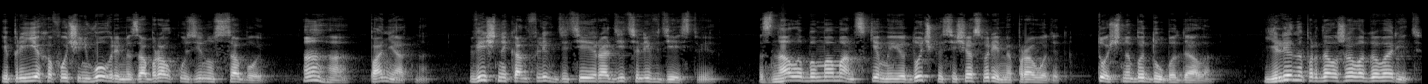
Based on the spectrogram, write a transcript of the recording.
и, приехав очень вовремя, забрал кузину с собой. Ага, понятно. Вечный конфликт детей и родителей в действии. Знала бы маман, с кем ее дочка сейчас время проводит, точно бы дуба дала. Елена продолжала говорить,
